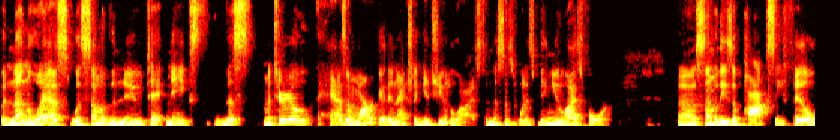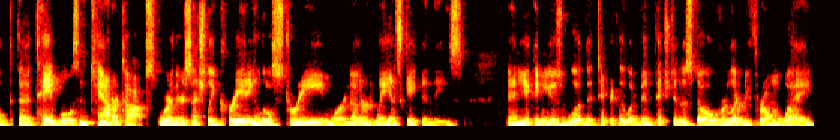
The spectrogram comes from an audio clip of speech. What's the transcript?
But nonetheless, with some of the new techniques, this material has a market and actually gets utilized. And this is what it's being utilized for. Uh, some of these epoxy filled uh, tables and countertops where they're essentially creating a little stream or another landscape in these. And you can use wood that typically would have been pitched in the stove or literally thrown away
